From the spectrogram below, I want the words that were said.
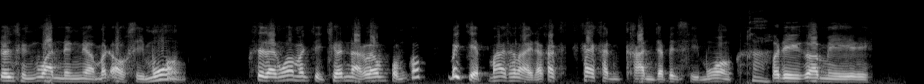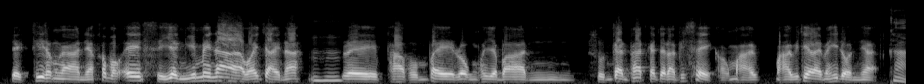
จนถึงวันหนึ่งเนี่ยมันออกสีม่วง แสดงว่ามันติดเชื้อหนักแล้วผมก็ ไม่เจ็บมากเท่าไหร่นะแค่แค่คันๆจะเป็นสีม่วง ค่ะ พอดีก็มีเด็กที่ทำงานเนี่ยเขาบอกเอ๊ะสีอย่างนี้ไม่น่าไว้ใจนะ อือฮึเลยพาผมไปโรงพยาบาลศูนย์การแพทย์กาญจนาพิเศษกของมหามหาวิทยาลัยมหิดลเนี่ย ค่ะ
